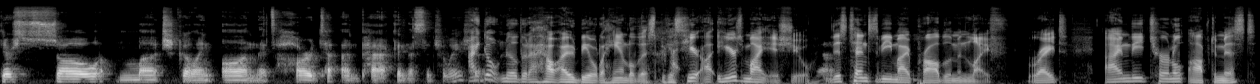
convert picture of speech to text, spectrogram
there's so much going on that's hard to unpack in this situation. I don't know that how I would be able to handle this because here uh, here's my issue. This tends to be my problem in life, right? I'm the eternal optimist.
